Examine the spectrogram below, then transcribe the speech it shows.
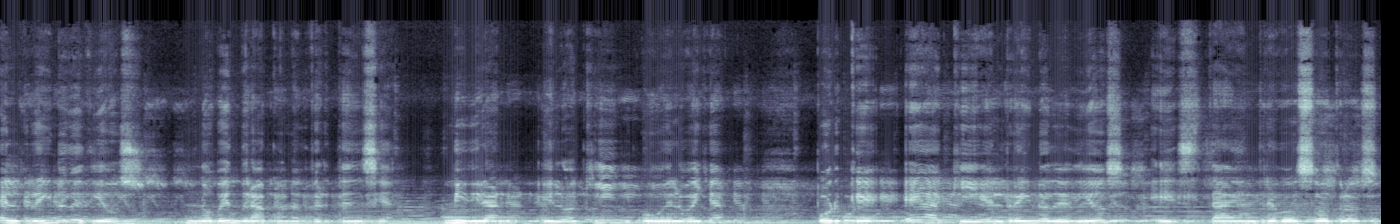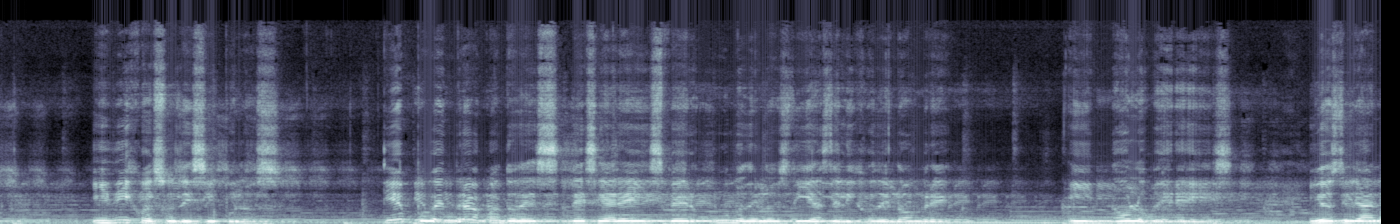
el reino de Dios no vendrá con advertencia, ni dirán, helo aquí o helo allá porque he aquí el reino de Dios está entre vosotros. Y dijo a sus discípulos, tiempo vendrá cuando desearéis ver uno de los días del Hijo del Hombre, y no lo veréis. Y os dirán,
